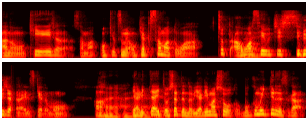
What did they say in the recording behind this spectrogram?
あの、経営者様、お客つまりお客様とは、ちょっと合わせ打ちしてるじゃないですけども、あ、はいはいはい。やりたいとおっしゃってるのでやりましょうと僕も言ってるんですが、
